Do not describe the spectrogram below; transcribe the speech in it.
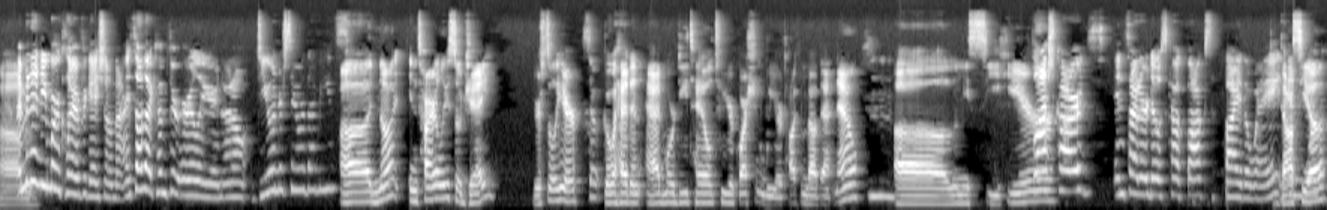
Um, I'm gonna need more clarification on that. I saw that come through earlier, and I don't. Do you understand what that means? Uh, not entirely. So, Jay, you're still here. so Go ahead and add more detail to your question. We are talking about that now. mhm. Uh, let me see here. flashcards inside our dose calc box. By the way, Dacia.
